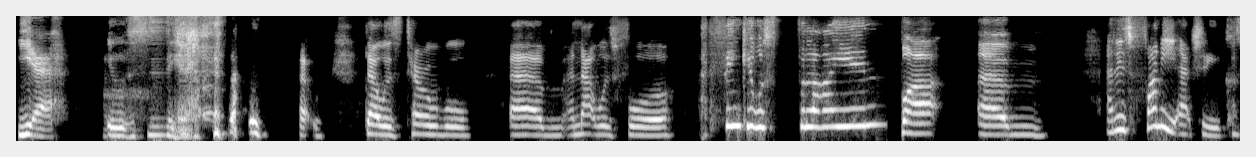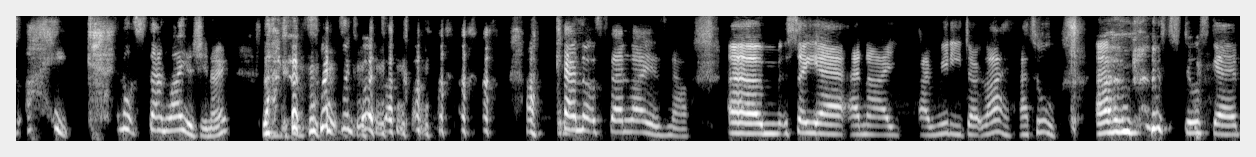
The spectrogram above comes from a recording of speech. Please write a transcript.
yeah, it was yeah. that, was, that, was, that was terrible. Um, and that was for I think it was flying, but um and it's funny actually because I cannot stand liars, you know. Like I swear to God, I, I, cannot stand liars now. Um, so yeah, and I I really don't lie at all. Um, still scared.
